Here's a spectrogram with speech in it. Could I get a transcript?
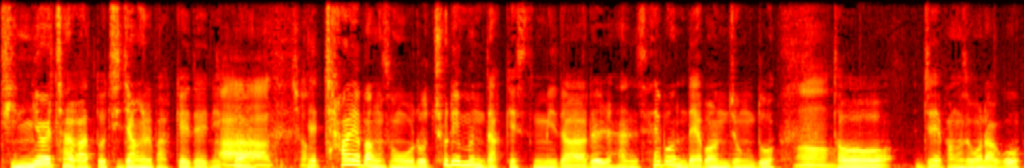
뒷열차가 또 지장을 받게 되니까 아, 차회 방송으로 출입문 닫겠습니다를 한 세 번네번 정도 어. 더 이제 방송을 하고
